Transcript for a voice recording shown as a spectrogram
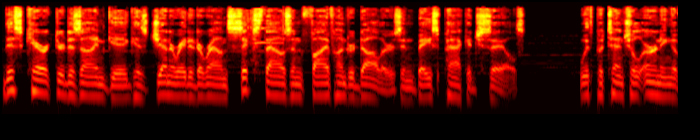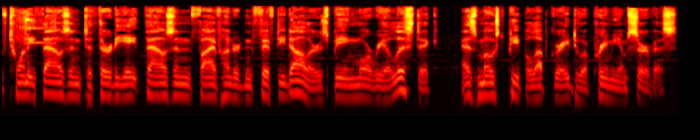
this character design gig has generated around $6,500 in base package sales, with potential earning of $20,000 to $38,550 being more realistic as most people upgrade to a premium service.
